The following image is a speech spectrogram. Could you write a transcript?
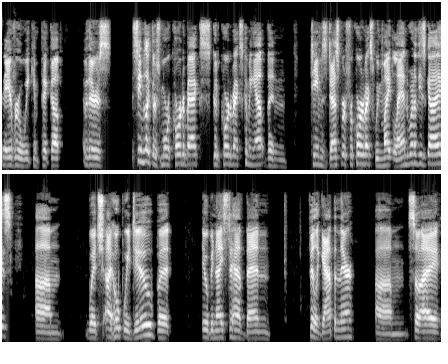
favor. We can pick up. I mean, there's it seems like there's more quarterbacks, good quarterbacks coming out than teams desperate for quarterbacks. We might land one of these guys um, which I hope we do, but it would be nice to have Ben fill a gap in there. Um, so I,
